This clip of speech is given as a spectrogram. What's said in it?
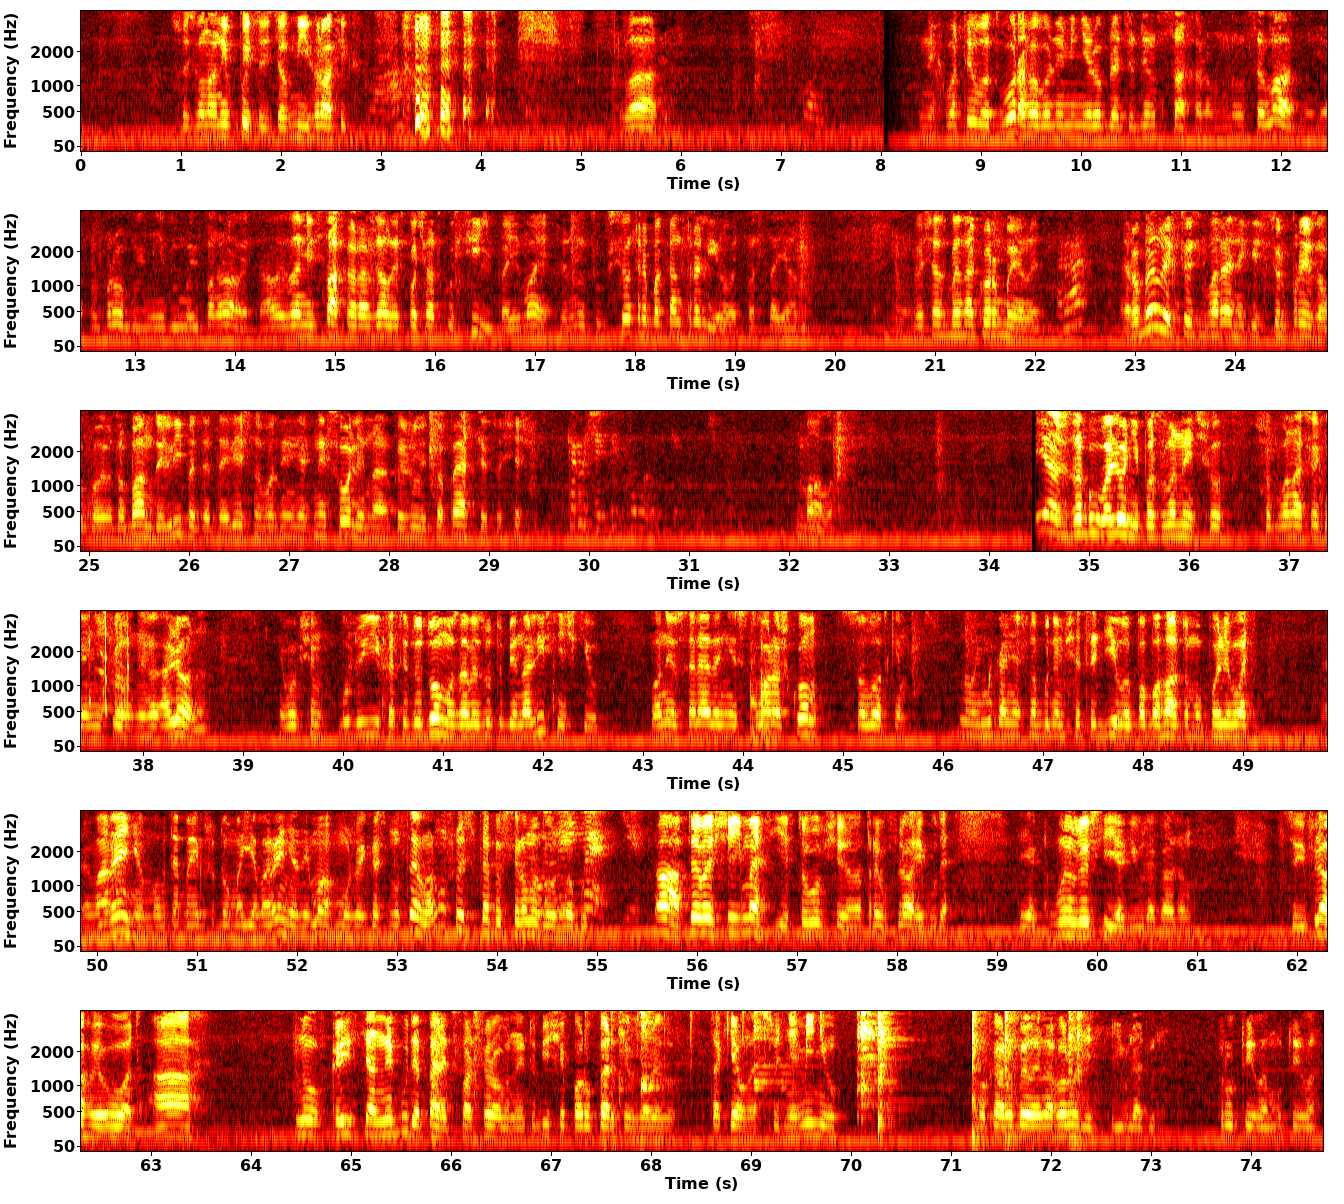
Щось вона не вписується в мій графік. Ладно. Не хватило творога, вони мені роблять один з сахаром. Ну це ладно, я попробую, мені думаю, понравиться. Але замість сахара взяли спочатку сіль, розумієте? Ну тут все треба контролювати постійно. Ви зараз би накормили. Раз. Робили хтось вареники з сюрпризом, коли ото бандою ліпите, та вічно в один як не солі напижують, то перці, то ще щось. Короче, як без сковородки. Мало. Я ж забув Альоні позвонити, що, щоб вона сьогодні нічого не. Альона. І, в общем, буду їхати додому, завезу тобі налісничків. Вони всередині з творожком з солодким. Ну і ми, звісно, будемо ще це діло по-багатому полівати варенням. А в тебе, якщо вдома є варення, нема, може якась нутелла, ну щось в тебе все одно должно бути. А, в тебе ще й мед є, то взагалі на три фляги буде. Як, ми вже всі, як Юля кажемо, з цією флягою. От. А ну, Крістіан не буде перець фарширований, тобі ще пару перців завезу. Таке у нас сьогодні меню. Поки робили на городі, Юля тут крутила, мутила.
